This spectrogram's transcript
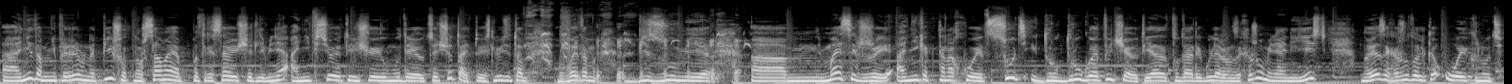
Они там непрерывно пишут, пишут, но самое потрясающее для меня, они все это еще и умудряются читать. То есть люди там в этом безумии э, они как-то находят суть и друг другу отвечают. Я туда регулярно захожу, у меня они есть, но я захожу только ойкнуть.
